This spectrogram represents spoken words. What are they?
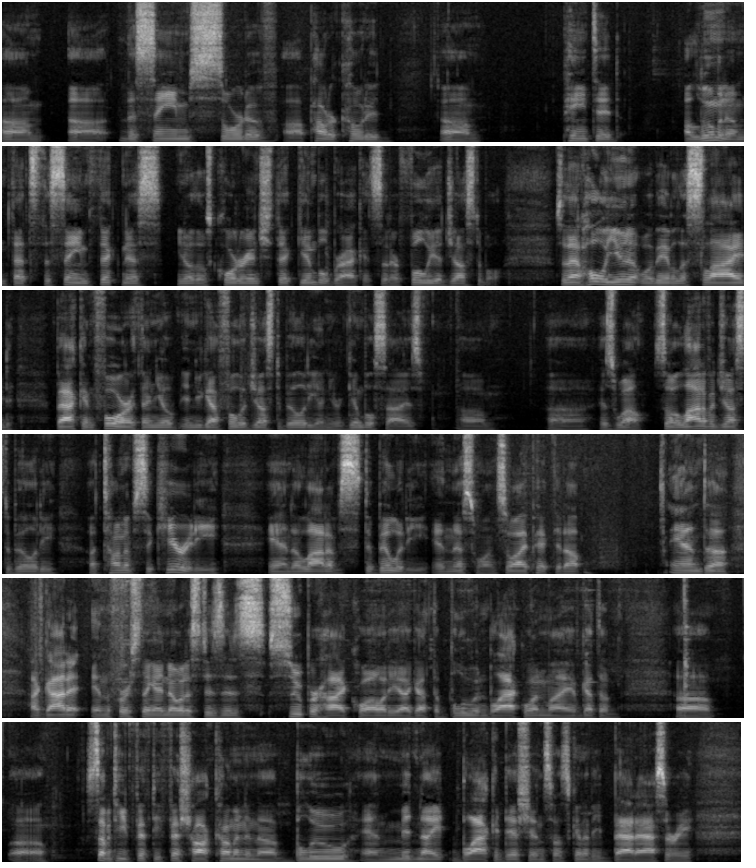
um, uh, the same sort of uh, powder coated um, painted aluminum that's the same thickness, you know, those quarter inch thick gimbal brackets that are fully adjustable. So that whole unit will be able to slide back and forth and you'll and you got full adjustability on your gimbal size um, uh, as well. So a lot of adjustability, a ton of security, and a lot of stability in this one. So I picked it up and uh, I got it. And the first thing I noticed is it's super high quality. I got the blue and black one. My I've got the uh, uh, 1750 Fishhawk coming in the blue and midnight black edition. So it's going to be badassery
